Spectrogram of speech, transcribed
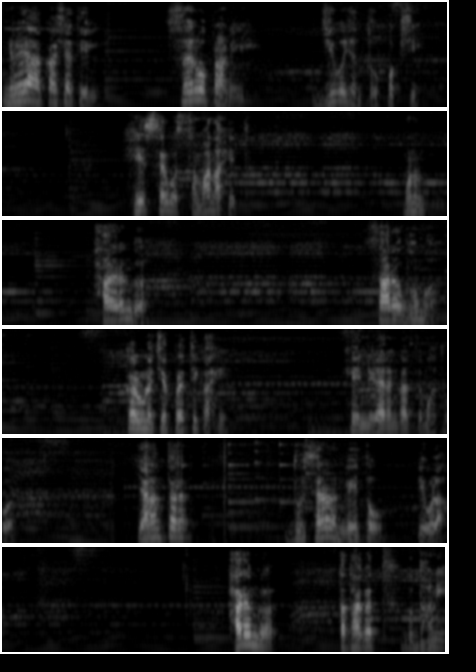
निळ्या आकाशातील सर्व प्राणी जीवजंतू पक्षी हे सर्व समान आहेत. म्हणून हा रंग सार्वभौम करुणेचे प्रतीक आहे. हे निळ्या रंगाचं महत्त्व. यानंतर दुसरा रंग येतो पिवळा. हा रंग तथागत बुद्धाने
